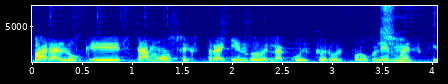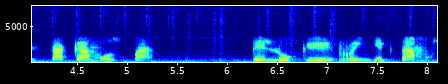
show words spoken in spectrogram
para lo que estamos extrayendo del acuífero, el problema sí. es que sacamos más de lo que reinyectamos.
